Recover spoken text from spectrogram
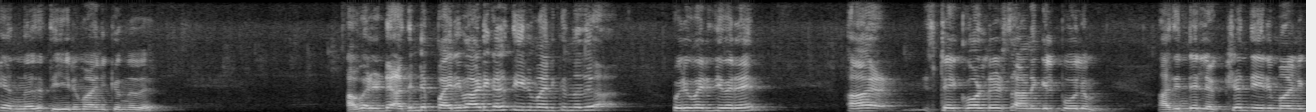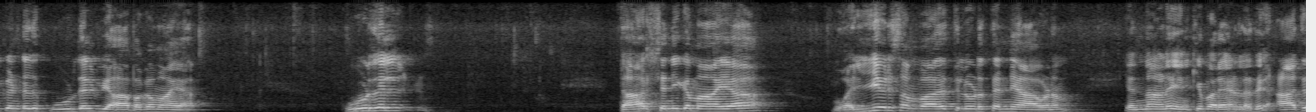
എന്നത് തീരുമാനിക്കുന്നത് അവരുടെ അതിന്റെ പരിപാടികൾ തീരുമാനിക്കുന്നത് ഒരു പരിധിവരെ ആ സ്റ്റേക്ക് ഹോൾഡേഴ്സ് ആണെങ്കിൽ പോലും അതിന്റെ ലക്ഷ്യം തീരുമാനിക്കേണ്ടത് കൂടുതൽ വ്യാപകമായ കൂടുതൽ ദാർശനികമായ വലിയൊരു സംവാദത്തിലൂടെ തന്നെ ആവണം എന്നാണ് എനിക്ക് പറയാനുള്ളത്. അത്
